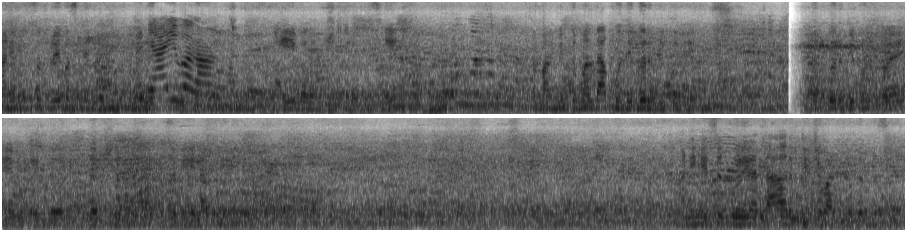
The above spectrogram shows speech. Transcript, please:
आणि मग सगळे बसले आणि आई बघा आई बघा करत असते तर मग मी तुम्हाला दाखवते गर्दी किती आहे. गर्दी भरतोय एक पहिलं दर्शन असं घ्यायला लागले आणि हे सगळे आता आरतीची वाट बघत असतात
